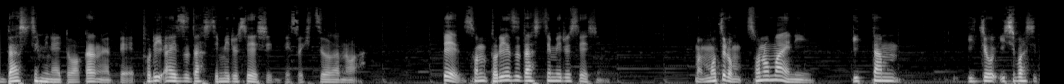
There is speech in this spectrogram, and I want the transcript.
出してみないとわからないので、とりあえず出してみる精神です、必要なのは。で、そのとりあえず出してみる精神。まあもちろんその前に、一旦、一応石橋、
